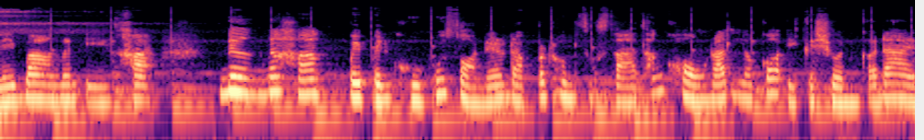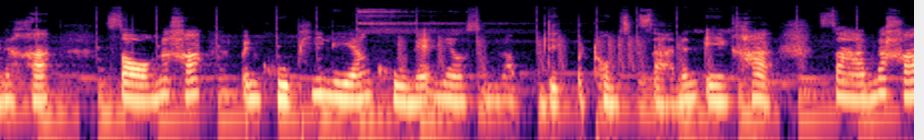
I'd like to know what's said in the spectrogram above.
ได้บ้างนั่นเองค่ะ 1. นะคะ ไปเป็นครูผู้สอนในระดับประถมศึกษาทั้งของรัฐ แล้วก็เอกชนก็ได้นะคะ 2. นะคะ เป็นครูพี่เลี้ยงครูแนะแนวสำหรับเด็กประถมศึกษานั่นเองค่ะ 3. นะคะ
